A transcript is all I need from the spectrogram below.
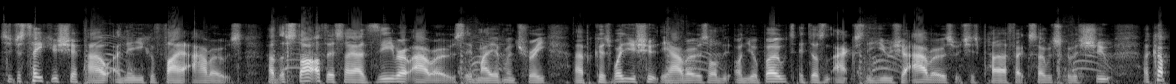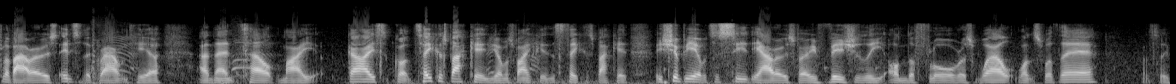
So just take your ship out and then you can fire arrows. At the start of this I had zero arrows in my inventory uh, because when you shoot the arrows on, the, on your boat it doesn't actually use your arrows which is perfect. So I'm just going to shoot a couple of arrows into the ground here and then tell my guys, go on, take us back in, Jomsvikings, take us back in. You should be able to see the arrows very visually on the floor as well once we're there. Once we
